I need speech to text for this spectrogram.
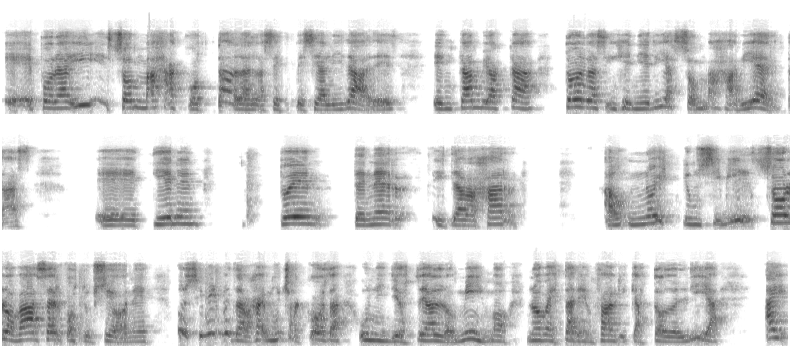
eh, por ahí son más acotadas las especialidades, en cambio acá todas las ingenierías son más abiertas, eh, tienen, pueden tener y trabajar no es que un civil solo va a hacer construcciones. Un civil puede trabajar en muchas cosas, un industrial lo mismo, no va a estar en fábricas todo el día. Hay,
